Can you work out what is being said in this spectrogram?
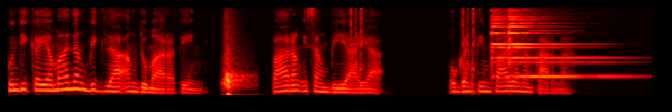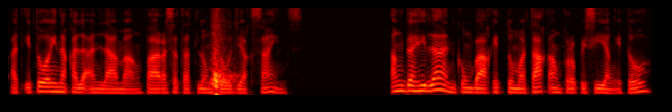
kundi kayamanang bigla ang dumarating. Parang isang biyaya o gantimpala ng karma. At ito ay nakalaan lamang para sa tatlong zodiac signs. Ang dahilan kung bakit tumatak ang propesiyang ito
